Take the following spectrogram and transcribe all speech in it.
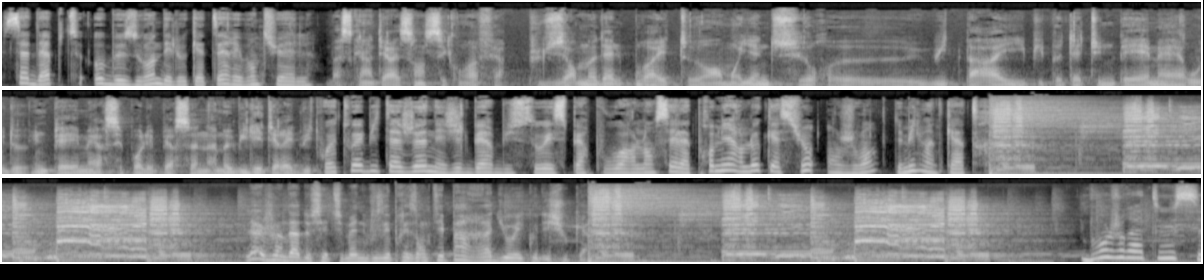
s'adaptent aux besoins des locataires éventuels. Bah, ce qui est intéressant, c'est qu'on va faire plusieurs modèles. On va être en moyenne sur euh, 8 pareils et puis peut-être une PMR ou deux. Une PMR, c'est pour les personnes à mobilité réduite. Poitou Habitat Jeune et Gilbert Busseau espèrent pouvoir lancer la première location en juin 2024. L'agenda de cette semaine vous est présenté par Radio Echo des Choucas. Bonjour à tous,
